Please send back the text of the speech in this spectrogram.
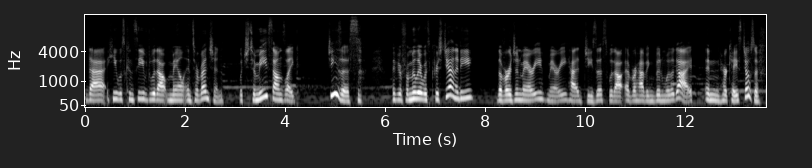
that he was conceived without male intervention, which to me sounds like Jesus. If you're familiar with Christianity, the Virgin Mary, Mary, had Jesus without ever having been with a guy, in her case, Joseph.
